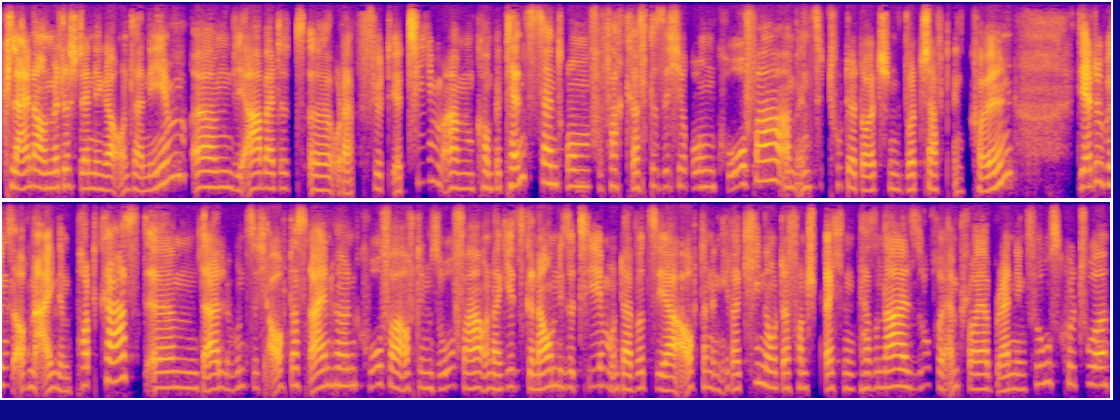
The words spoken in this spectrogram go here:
kleiner und mittelständiger Unternehmen. Ähm, die arbeitet äh, oder führt ihr Team am Kompetenzzentrum für Fachkräftesicherung KOFA am Institut der deutschen Wirtschaft in Köln. Die hat übrigens auch einen eigenen Podcast. Ähm, da lohnt sich auch das Reinhören, Kofa auf dem Sofa. Und da geht es genau um diese Themen. Und da wird sie ja auch dann in ihrer Keynote davon sprechen. Personalsuche, Employer Branding, Führungskultur.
